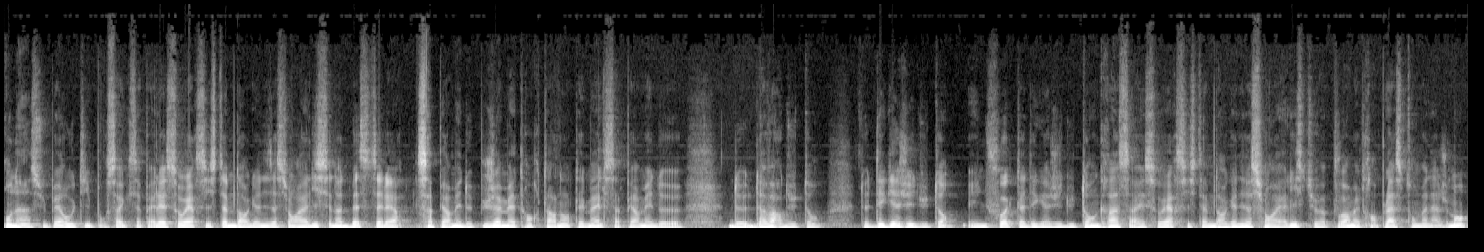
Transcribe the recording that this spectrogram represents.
on a un super outil pour ça qui s'appelle SOR, Système d'organisation réaliste, c'est notre best-seller. Ça permet de plus jamais être en retard dans tes mails, ça permet d'avoir du temps, de dégager du temps. Et une fois que tu as dégagé du temps grâce à SOR, Système d'organisation réaliste, tu vas pouvoir mettre en place ton management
